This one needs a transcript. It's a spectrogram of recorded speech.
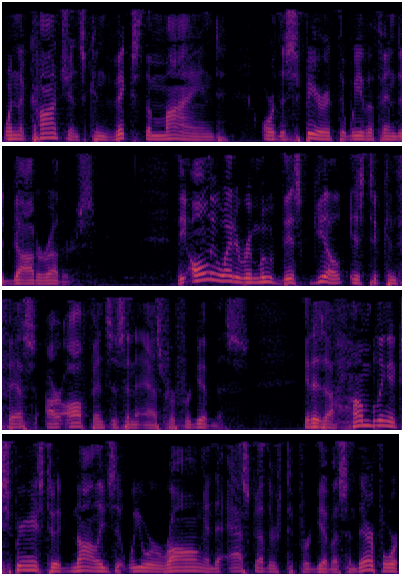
when the conscience convicts the mind or the spirit that we've offended God or others. The only way to remove this guilt is to confess our offenses and ask for forgiveness. It is a humbling experience to acknowledge that we were wrong and to ask others to forgive us. And therefore,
